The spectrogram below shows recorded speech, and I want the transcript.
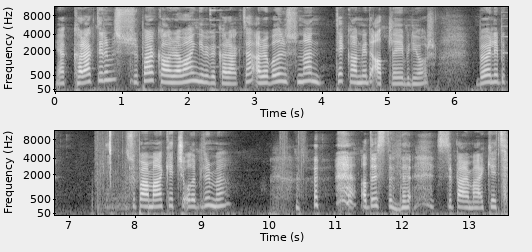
Ya karakterimiz süper kahraman gibi bir karakter. Arabaların üstünden tek hamlede atlayabiliyor. Böyle bir süpermarketçi olabilir mi? Adı üstünde süpermarket,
